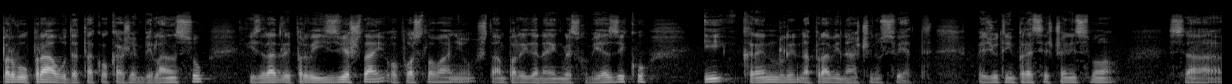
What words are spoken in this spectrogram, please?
prvu pravu, da tako kažem, bilansu, izradili prvi izvještaj o poslovanju, štampali ga na engleskom jeziku i krenuli na pravi način u svijet. Međutim, presječeni smo sa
